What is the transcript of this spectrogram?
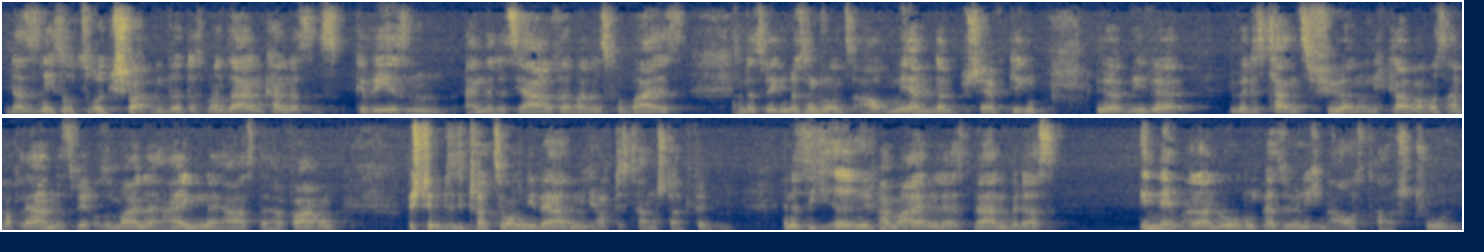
dass es nicht so zurückschwappen wird, dass man sagen kann, das ist gewesen Ende des Jahres, weil es vorbei ist. Und deswegen müssen wir uns auch mehr damit beschäftigen, wie wir über Distanz führen. Und ich glaube, man muss einfach lernen, das wäre so meine eigene erste Erfahrung, bestimmte Situationen, die werden nicht auf Distanz stattfinden. Wenn es sich irgendwie vermeiden lässt, werden wir das in dem analogen persönlichen Austausch tun,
